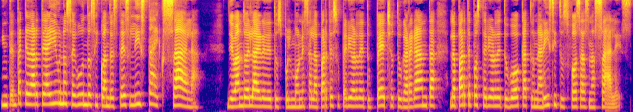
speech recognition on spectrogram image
Intenta quedarte ahí unos segundos y cuando estés lista, exhala, llevando el aire de tus pulmones a la parte superior de tu pecho, tu garganta, la parte posterior de tu boca, tu nariz y tus fosas nasales.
